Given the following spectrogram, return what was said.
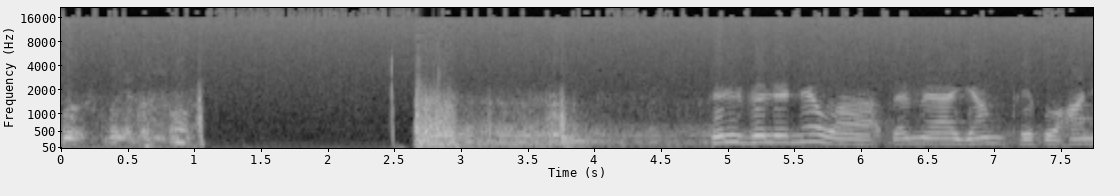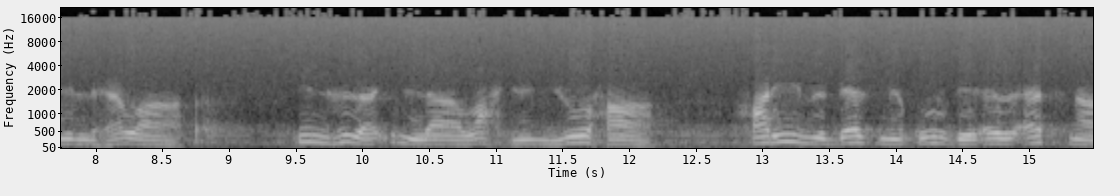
buyursun. بلبل نوى فما ينطق عن الهوى إن هو إلا وحي يوحى حريم بزم قرب أو أتنى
